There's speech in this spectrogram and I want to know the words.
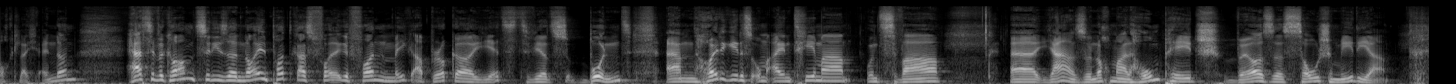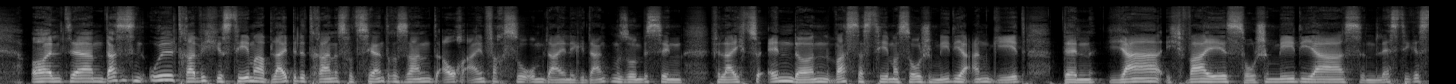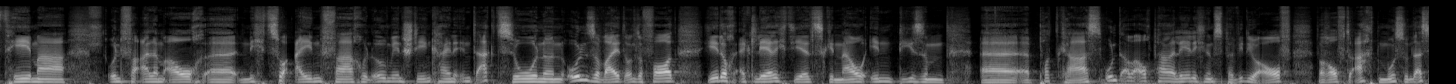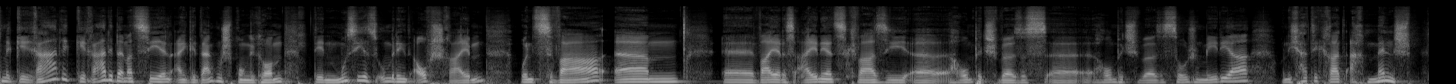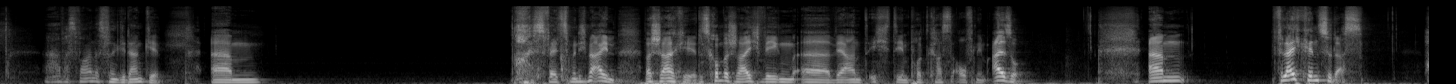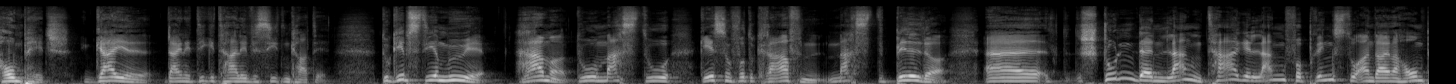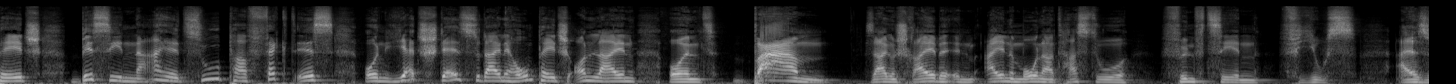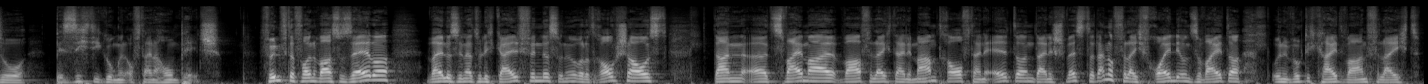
auch gleich ändern. Herzlich willkommen zu dieser neuen Podcast-Folge von Make-up Rocker. Jetzt wird's bunt. Ähm, heute geht es um ein Thema und zwar, äh, ja, so nochmal Homepage versus Social Media. Und ähm, das ist ein ultra wichtiges Thema. Bleib bitte dran, es wird sehr interessant, auch einfach so, um deine Gedanken so ein bisschen vielleicht zu ändern, was das Thema Social Media angeht. Denn ja, ich weiß, Social Media ist ein lästiges Thema und vor allem auch äh, nicht so einfach und irgendwie entstehen keine Interaktionen und so weiter und so fort. Jedoch erkläre ich dir jetzt genau in diesem äh, Podcast und aber auch parallel, ich nehme es per Video auf, worauf du achten musst. Und da ist mir gerade, gerade beim Erzählen Erzählen ein Gedankensprung gekommen, den muss ich jetzt unbedingt aufschreiben. Und zwar ähm, äh, war ja das eine jetzt quasi äh, Homepage versus äh, Homepage versus Social Media. Und ich hatte gerade, ach Mensch, ah, was war denn das für ein Gedanke? Ähm, Ach, es fällt mir nicht mehr ein. Wahrscheinlich, okay, das kommt wahrscheinlich wegen, äh, während ich den Podcast aufnehme. Also, ähm, vielleicht kennst du das. Homepage, geil, deine digitale Visitenkarte. Du gibst dir Mühe, Hammer, du machst, du gehst zum Fotografen, machst Bilder, äh, stundenlang, tagelang verbringst du an deiner Homepage, bis sie nahezu perfekt ist. Und jetzt stellst du deine Homepage online und bam, sage und schreibe, in einem Monat hast du 15 Views. Also Besichtigungen auf deiner Homepage. Fünf davon warst du selber, weil du sie natürlich geil findest und immer da drauf schaust. Dann äh, zweimal war vielleicht deine Mom drauf, deine Eltern, deine Schwester, dann noch vielleicht Freunde und so weiter. Und in Wirklichkeit waren vielleicht,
